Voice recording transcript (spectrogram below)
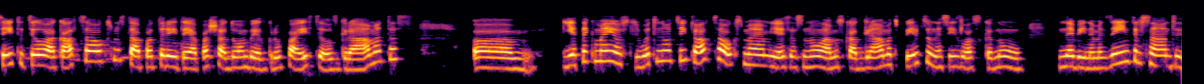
citu cilvēku atsauksmes, tāpat arī tajā pašā dombietu grupā izcils grāmatas. Um, ietekmējos ļoti no citu atsauksmēm. Ja es esmu nolēmusi kādu grāmatu pirkt, un es izlasu, ka nu, nebija nemaz interesanti,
